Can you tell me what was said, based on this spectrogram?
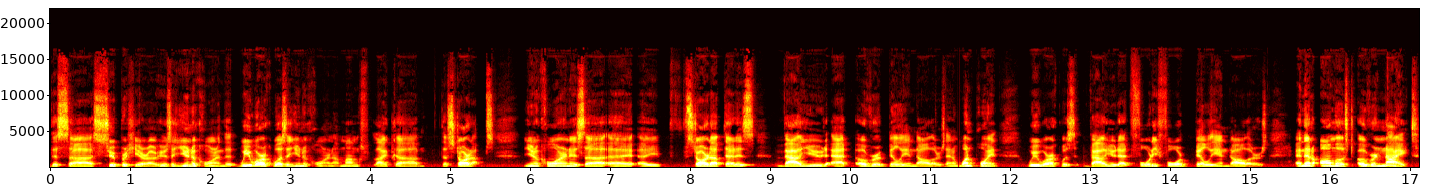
this uh, superhero. He was a unicorn. That WeWork was a unicorn among like uh, the startups. Unicorn is a, a, a startup that is valued at over a billion dollars, and at one point, WeWork was valued at forty four billion dollars and then almost overnight,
